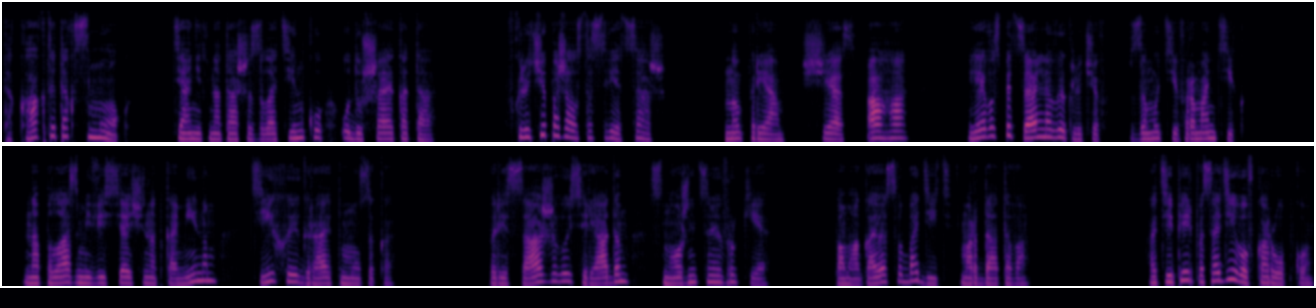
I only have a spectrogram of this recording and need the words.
«Да как ты так смог?» — тянет Наташа золотинку, удушая кота. «Включи, пожалуйста, свет, Саш». Ну прям, сейчас, ага. Я его специально выключив, замутив романтик. На плазме, висящей над камином, тихо играет музыка. Присаживаюсь рядом с ножницами в руке. Помогаю освободить Мордатова. А теперь посади его в коробку.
